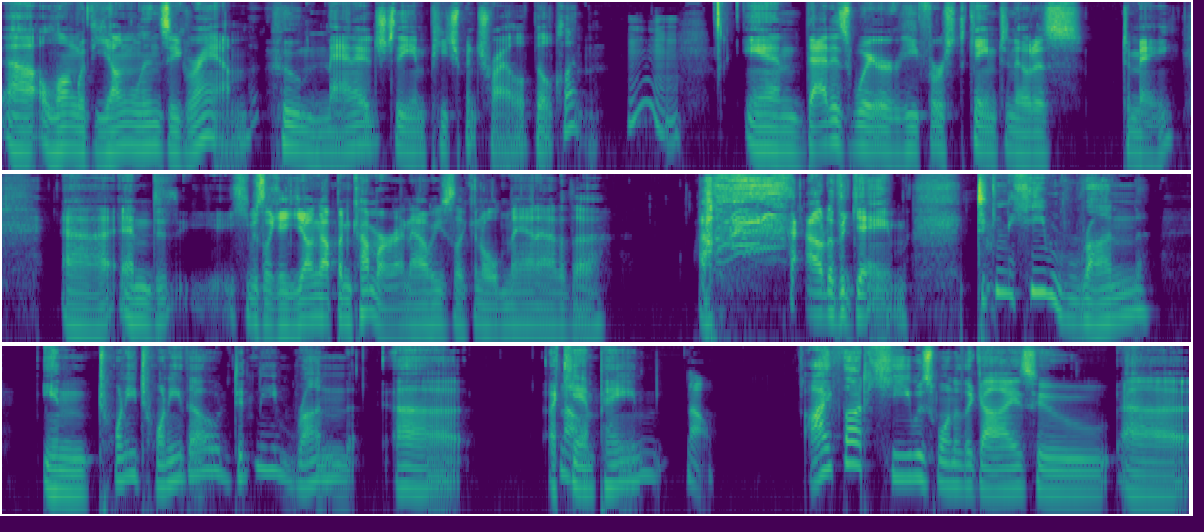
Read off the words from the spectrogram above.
uh, along with young Lindsey Graham, who managed the impeachment trial of Bill Clinton. Hmm. And that is where he first came to notice to me. Uh, and he was like a young up and comer, and now he's like an old man out of the out of the game. Didn't he run in 2020 though? Didn't he run uh, a No. campaign? no. I thought he was one of the guys who uh,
